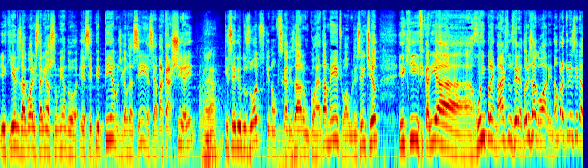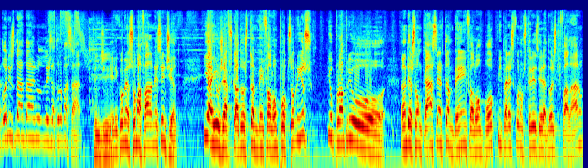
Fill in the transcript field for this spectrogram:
e que eles agora estariam assumindo esse pepino, digamos assim, esse abacaxi aí, É. que seria o dos outros, que não fiscalizaram corretamente, ou algo nesse sentido, e que ficaria ruim para a imagem dos vereadores agora, e não para aqueles vereadores da, da legislatura passada. Entendi. Ele começou uma fala nesse sentido. E aí o Jefferson Cardoso também falou um pouco sobre isso, e o próprio Anderson Kastner também falou um pouco, me parece que foram os três vereadores que falaram,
